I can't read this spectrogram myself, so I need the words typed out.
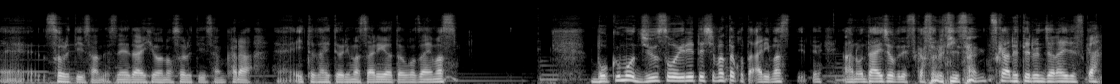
えー、ソルティさんですね。代表のソルティさんから、えー、いただいております。ありがとうございます。僕も重曹入れてしまったことありますって言ってね。あの、大丈夫ですか？ソルティさん。疲れてるんじゃないですか？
